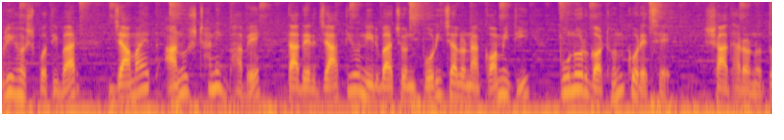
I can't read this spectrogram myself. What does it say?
বৃহস্পতিবার, জামায়াত আনুষ্ঠানিকভাবে তাদের জাতীয় নির্বাচন পরিচালনা কমিটি পুনর্গঠন করেছে। সাধারণত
